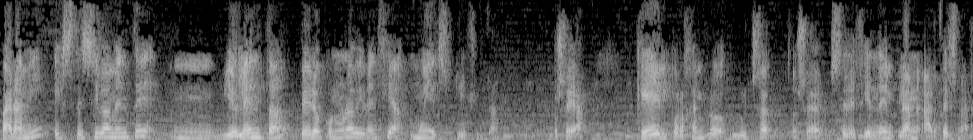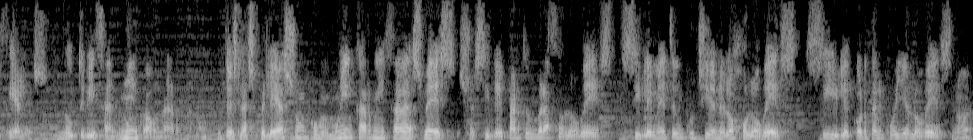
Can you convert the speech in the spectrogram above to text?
para mí excesivamente mm, violenta, pero con una violencia muy explícita. O sea, que él, por ejemplo, lucha, o sea, se defiende en plan artes marciales, no utiliza nunca un arma, ¿no? Entonces las peleas son como muy encarnizadas, ves, o sea, si le parte un brazo lo ves, si le mete un cuchillo en el ojo lo ves, si le corta el cuello lo ves, ¿no?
